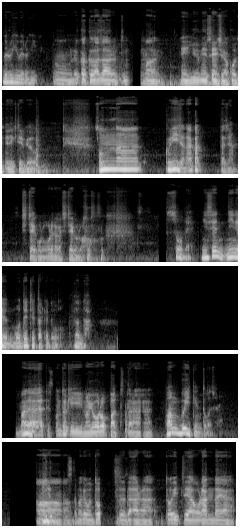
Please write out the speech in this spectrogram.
ベルギー、ベルギうん、ルカク、アザールと、まあ、ね、有名選手がこう出てきてるけど、そんな国じゃなかったじゃん。ちっちゃい頃、俺らがちっちゃい頃。ー。そうね。2002年も出てたけど、なんだ？まだだってその時のヨーロッパって言ったら、ファン V 店とかじゃない？ああ、まあでもドイツだら、ドイツやオランダや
